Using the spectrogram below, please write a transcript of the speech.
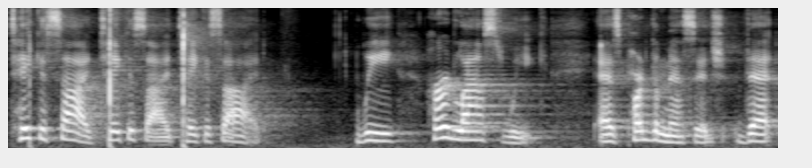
take a side, take a side, take a side. We heard last week as part of the message that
